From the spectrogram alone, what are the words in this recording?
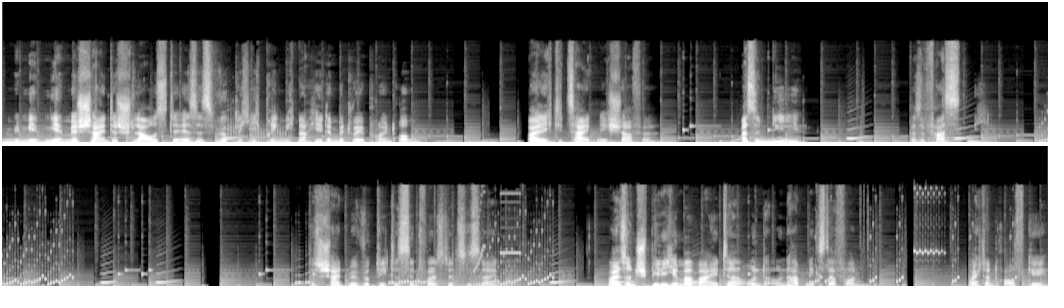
mir, mir, mir scheint das Schlauste ist es wirklich, ich bringe mich nach jedem Midway Point um. Weil ich die Zeit nicht schaffe. Also nie. Also fast nie. Das scheint mir wirklich das Sinnvollste zu sein. Weil sonst spiele ich immer weiter und, und hab nichts davon. Weil ich dann draufgehe.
